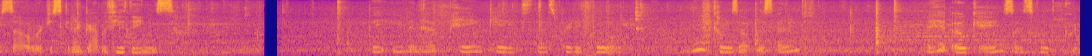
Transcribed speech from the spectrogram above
so we're just gonna grab a few things. They even have pancakes. That's pretty cool. I think it comes out this end. I hit OK, so it's called Quick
